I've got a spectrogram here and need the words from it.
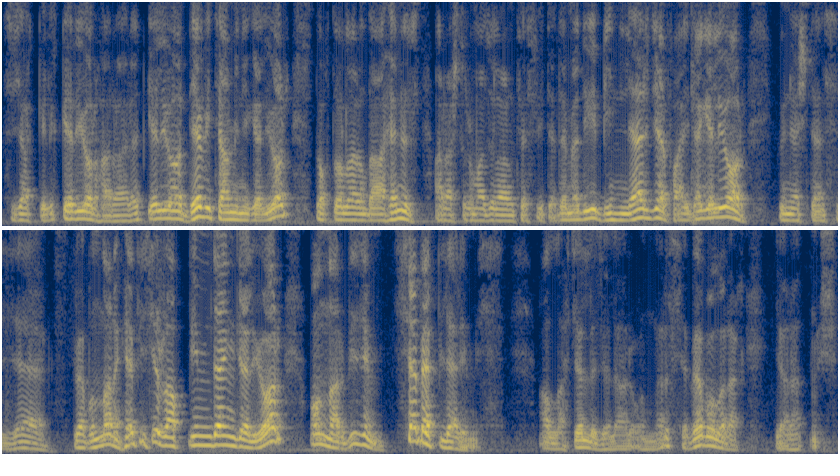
sıcaklık geliyor, hararet geliyor, D vitamini geliyor. Doktorların daha henüz araştırmacıların tespit edemediği binlerce fayda geliyor güneşten size. Ve bunların hepsi Rabbimden geliyor. Onlar bizim sebeplerimiz. Allah Celle Celaluhu onları sebep olarak yaratmış.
